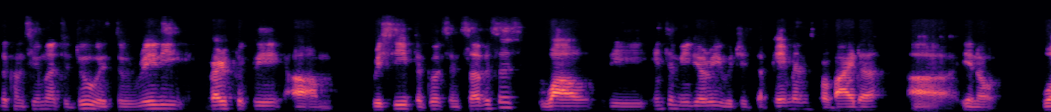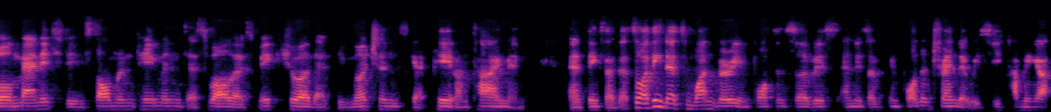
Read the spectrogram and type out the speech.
the consumer to do is to really very quickly um, receive the goods and services while the intermediary which is the payments provider uh, you know will manage the installment payments as well as make sure that the merchants get paid on time and and things like that. So i think that's one very important service and it's an important trend that we see coming up.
